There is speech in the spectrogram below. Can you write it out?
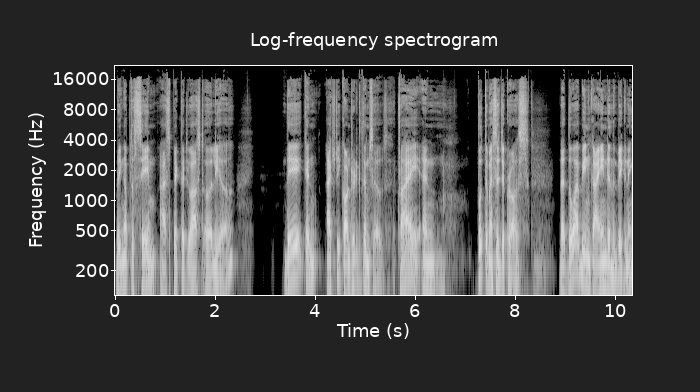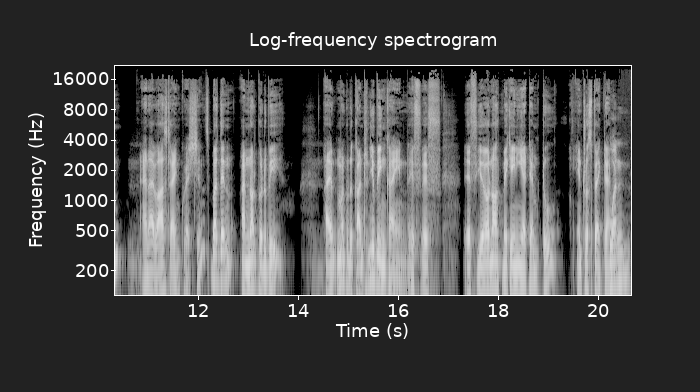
bring up the same aspect that you asked earlier, they can actually contradict themselves. Try and put the message across that though I've been kind in the beginning and I've asked kind questions, but then I'm not going to be, I'm not going to continue being kind if if if you're not making any attempt to introspect. And One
